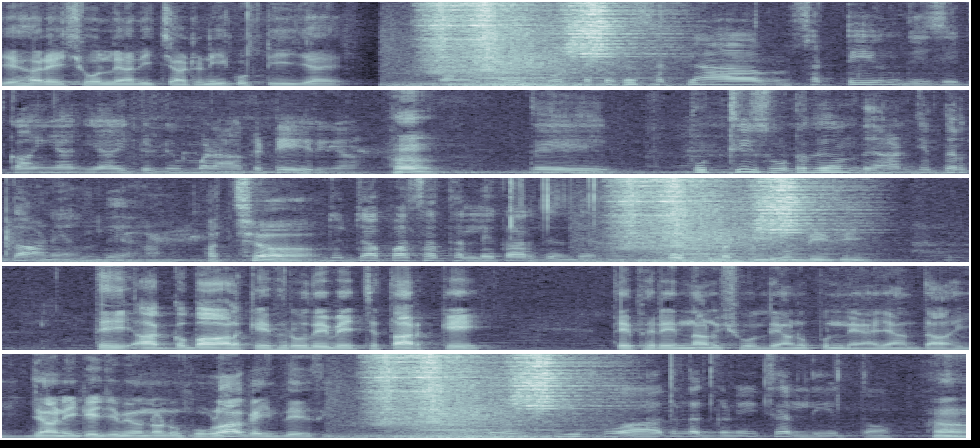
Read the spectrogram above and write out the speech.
ਜੇ ਹਰੇ ਛੋਲਿਆਂ ਦੀ ਚਟਣੀ ਕੁੱਟੀ ਜਾਏ। ਕਣਕ ਪੁੱਟ ਕੇ ਤੇ ਸੱਟਾ- ਸੱਟੀ ਹੁੰਦੀ ਸੀ ਕਾਈਆਂ ਦੀਆਂ ਇੱਡੇ ਬਣਾ ਕੇ ਢੇਰੀਆਂ। ਹਾਂ। ਤੇ ਪੁੱਠੀ ਸੁੱਟਦੇ ਹੁੰਦੇ ਹਨ ਜਿੱਧਰ ਦਾਣੇ ਹੁੰਦੇ ਹਨ। ਅੱਛਾ। ਦੂਜਾ ਪਾਸਾ ਥੱਲੇ ਕਰ ਦਿੰਦੇ ਹਨ। ਭੁੱਖ ਲੱਗੀ ਹੁੰਦੀ ਸੀ। ਤੇ ਅੱਗ ਬਾਲ ਕੇ ਫਿਰ ਉਹਦੇ ਵਿੱਚ ਧਰ ਕੇ ਤੇ ਫਿਰ ਇਹਨਾਂ ਨੂੰ ਛੋਲਿਆਂ ਨੂੰ ਭੁੰਨਿਆ ਜਾਂਦਾ ਸੀ ਜਾਣੀ ਕਿ ਜਿਵੇਂ ਉਹਨਾਂ ਨੂੰ ਹੋਲਾਂ ਕਹਿੰਦੇ ਸੀ। ਜੀ ਸਵਾਦ ਲੱਗਣੀ ਚੱਲੀ ਉਤੋਂ। ਆ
